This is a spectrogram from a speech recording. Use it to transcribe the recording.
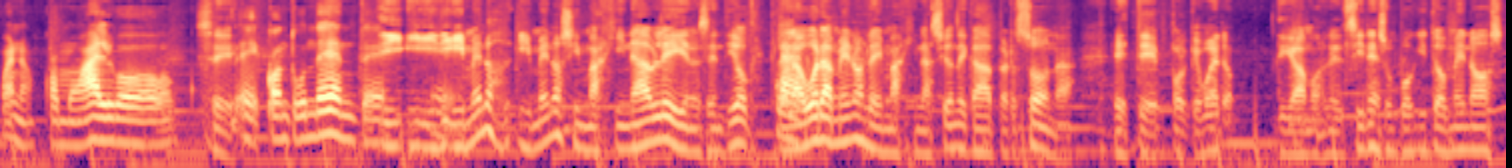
bueno, como algo Sí. eh, contundente. Y, y- Eh, y menos, y menos imaginable y en el sentido que Claro. colabora menos la imaginación de cada persona. Este, porque bueno, digamos, el cine es un poquito menos,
